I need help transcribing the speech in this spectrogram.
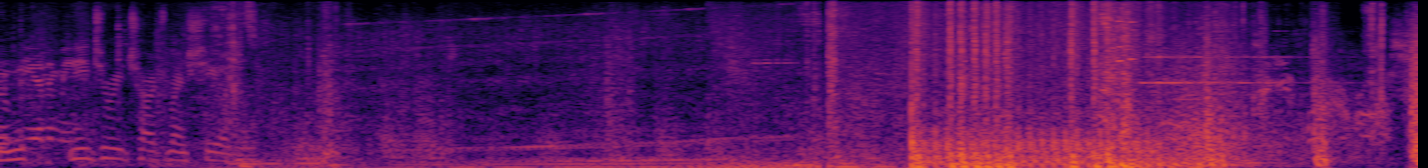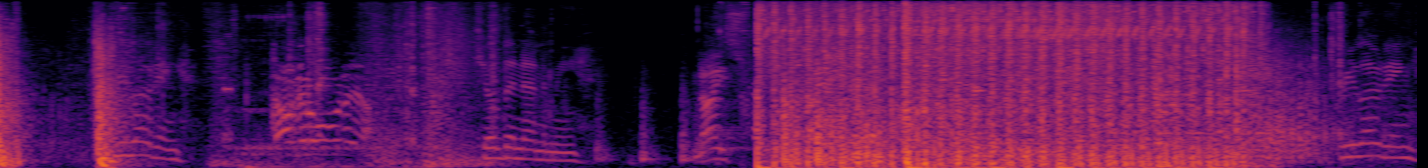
Enemy. Need to recharge my shields. Taking fire, Ross. Reloading. Target over there. Killed an enemy. Nice. Reloading.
